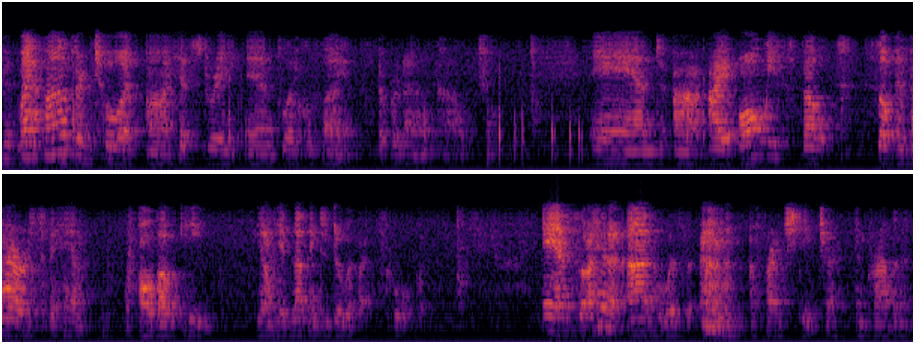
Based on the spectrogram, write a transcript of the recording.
with My that father taught uh, history and political science at Rhode Island College. And uh, I always felt so embarrassed for him, although he, you know, he had nothing to do with that school. But, and so I had an aunt who was a French teacher in Providence.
